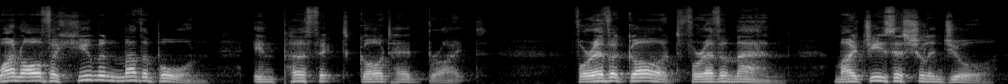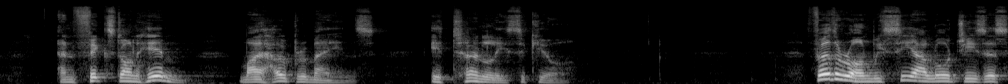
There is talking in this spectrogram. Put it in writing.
one of a human mother born, in perfect Godhead bright. Forever God, forever man, my Jesus shall endure, and fixed on him my hope remains, eternally secure. Further on, we see our Lord Jesus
